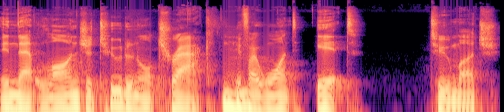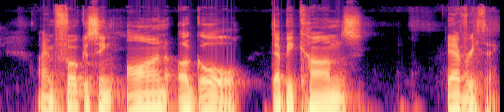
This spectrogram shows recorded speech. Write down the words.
in that longitudinal track, if I want it too much, I'm focusing on a goal that becomes everything.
